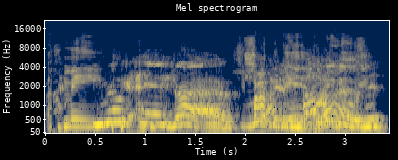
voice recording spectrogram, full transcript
I mean, mean, really can't drive. She might I be able to drive. legally,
